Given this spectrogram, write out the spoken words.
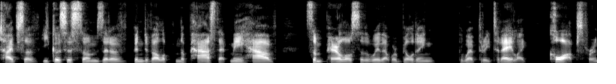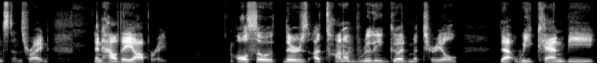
types of ecosystems that have been developed in the past that may have some parallels to the way that we're building the Web3 today, like co ops, for instance, right? And how they operate. Also, there's a ton of really good material that we can be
